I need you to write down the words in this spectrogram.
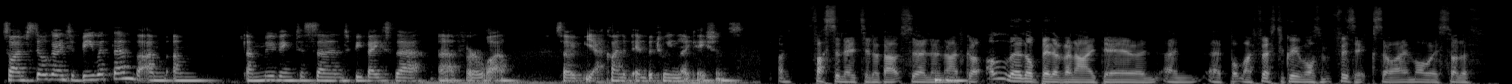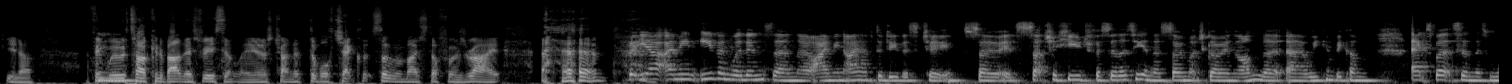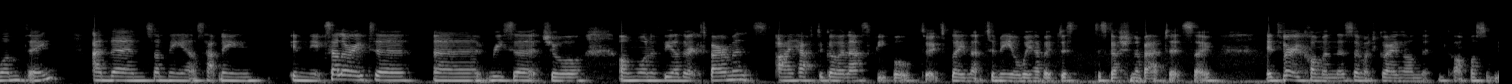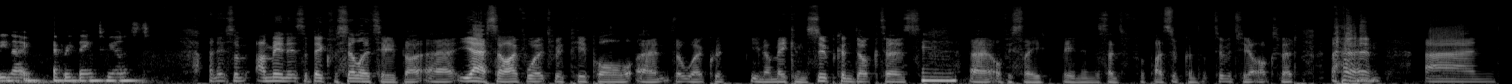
so I'm still going to be with them, but I'm I'm I'm moving to CERN to be based there uh, for a while. So yeah, kind of in between locations. I'm fascinated about CERN, and mm-hmm. I've got a little bit of an idea, and and uh, but my first degree wasn't physics, so I'm always sort of you know I think mm. we were mm. talking about this recently. I was trying to double check that some of my stuff was right. but yeah, I mean, even within CERN, though, I mean, I have to do this too. So it's such a huge facility and there's so much going on that uh, we can become experts in this one thing and then something else happening in the accelerator uh, research or on one of the other experiments. I have to go and ask people to explain that to me or we have a dis- discussion about it. So it's very common. There's so much going on that you can't possibly know everything, to be honest. And it's a, I mean, it's a big facility, but uh, yeah. So I've worked with people um, that work with, you know, making the superconductors. Mm. Uh, obviously, being in the Centre for Applied Superconductivity at Oxford, um, and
